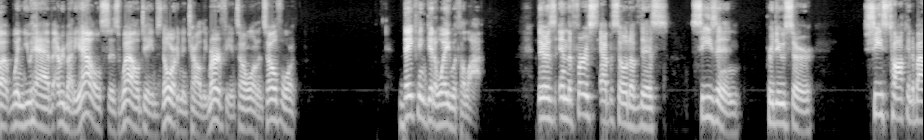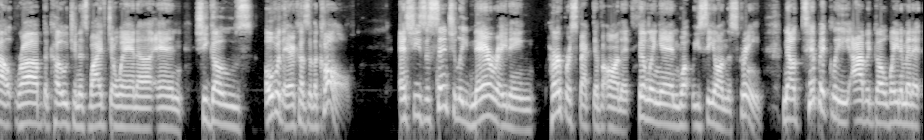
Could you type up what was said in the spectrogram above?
But when you have everybody else as well, James Norton and Charlie Murphy and so on and so forth, they can get away with a lot. There's in the first episode of this season, producer, she's talking about Rob, the coach, and his wife Joanna, and she goes over there because of the call. And she's essentially narrating her perspective on it, filling in what we see on the screen. Now, typically, I would go, wait a minute,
